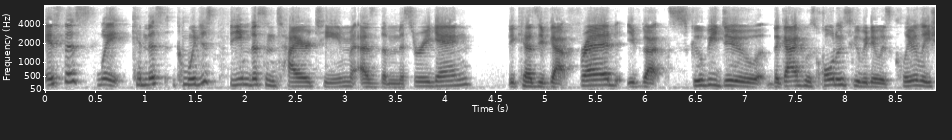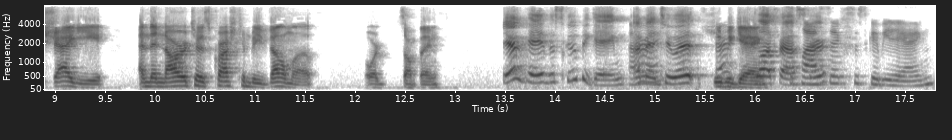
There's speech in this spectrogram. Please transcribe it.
Is this wait, can this can we just theme this entire team as the mystery gang? Because you've got Fred, you've got Scooby Doo, the guy who's holding Scooby Doo is clearly Shaggy, and then Naruto's crush can be Velma or something. Yeah, okay, the Scooby Gang. I'm Alright. into it. Scooby sure. Scooby A Gang. lot The faster. classics, the Scooby Gang.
